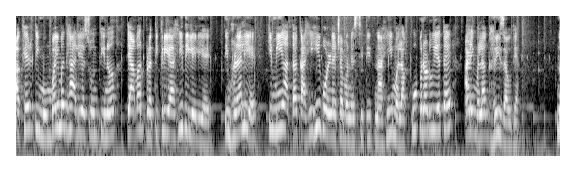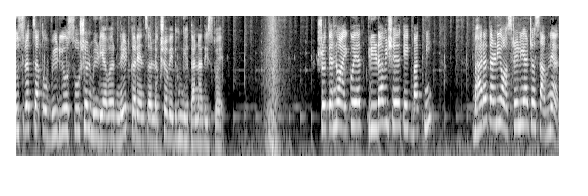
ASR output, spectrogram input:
अखेर ती मुंबईमध्ये आली असून तिनं त्यावर प्रतिक्रियाही दिलेली आहे. ती म्हणाली आहे की मी आता काहीही बोलण्याच्या मनस्थितीत नाही मला खूप रडू येत आहे आणि मला घरी जाऊ द्या. नुसरतचा तो व्हिडिओ सोशल मीडियावर नेटकऱ्यांचं लक्ष वेधून घेताना दिसतोय. श्रोत्यांना ऐकूयात क्रीडाविषयक एक बातमी. भारत आणि ऑस्ट्रेलियाच्या सामन्यात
